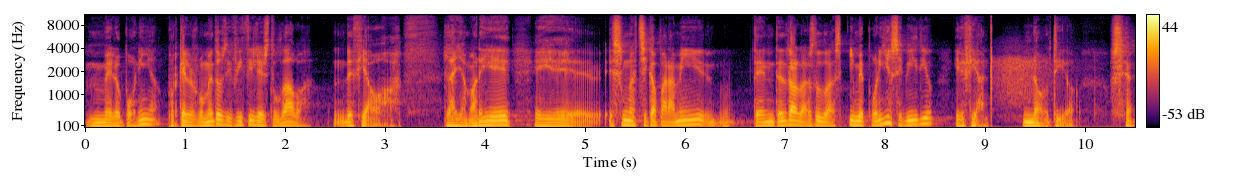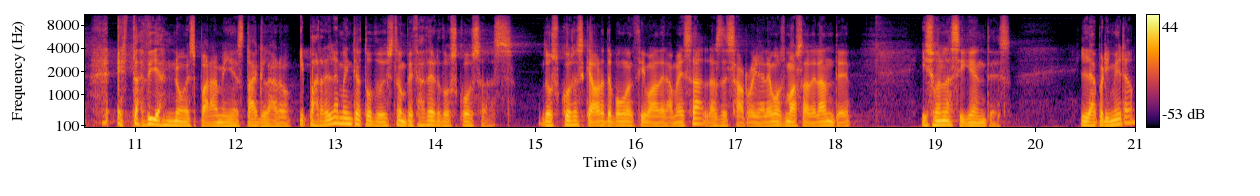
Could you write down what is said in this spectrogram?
me lo ponía, porque en los momentos difíciles dudaba. Decía, oh, la llamaré, eh, es una chica para mí, tendrá las dudas. Y me ponía ese vídeo y decían, no, tío. O sea, esta día no es para mí, está claro. Y paralelamente a todo esto empecé a hacer dos cosas. Dos cosas que ahora te pongo encima de la mesa, las desarrollaremos más adelante. Y son las siguientes. La primera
